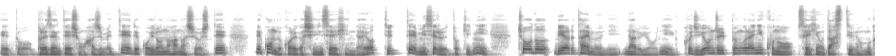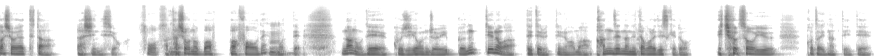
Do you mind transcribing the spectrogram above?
えっ、と、プレゼンテーションを始めて、で、こういろんな話をして、で、今度これが新製品だよって言って見せるときに、ちょうどリアルタイムになるように、9時41分ぐらいにこの製品を出すっていうのを昔はやってたらしいんですよ。そうですね。多少のバッバッファーをね、うん持って。なので、9時41分っていうのが出てるっていうのが、まあ、完全なネタバレですけど、一応そういうことになっていて、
